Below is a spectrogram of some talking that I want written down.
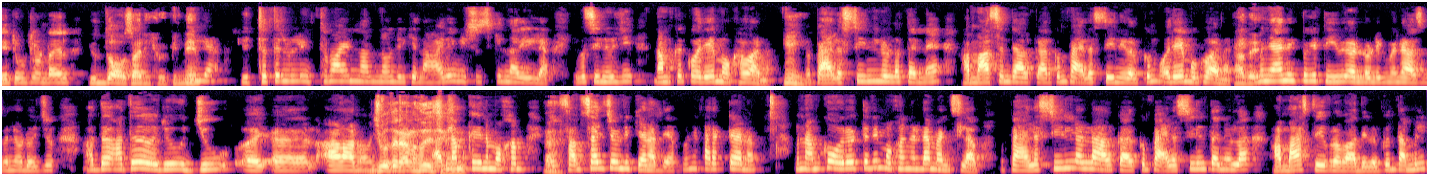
ഏറ്റുമുട്ടലുണ്ടായാൽ യുദ്ധം അവസാനിക്കും പിന്നെ ഇല്ല. യുദ്ധത്തിനുള്ള യുദ്ധമായി നടന്നുകൊണ്ടിരിക്കുന്ന ആരെയും വിശ്വസിക്കുന്ന അറിയില്ല. ഇപ്പൊ സിനുജി നമുക്കൊക്കെ ഒരേ മുഖമാണ്. പാലസ്തീനിലുള്ള തന്നെ ഹമാസിന്റെ ആൾക്കാർക്കും പാലസ്തീനികൾക്കും ഒരേ മുഖമാണ്. അപ്പൊ ഞാൻ ഇപ്പൊ ടി വി കണ്ടോണ്ടിരിക്കുമ്പോൾ എന്റെ ഹസ്ബൻഡിനോട് ചോദിച്ചു അത് അത് ഒരു ജൂ ആളാണോ? നമുക്ക് ഇതിന്റെ? മുഖം സംസാരിച്ചുകൊണ്ടിരിക്കാൻ സംസാരിച്ചുകൊണ്ടിരിക്കുകയാണ് അദ്ദേഹം. കറക്റ്റ് ആണ് അപ്പൊ നമുക്ക് ഓരോരുത്തരുടെയും മുഖം കണ്ടാൽ മനസ്സിലാവും. പാലസ്തീനിലുള്ള ആൾക്കാർക്കും പാലസ്തീനിൽ തന്നെയുള്ള ഹമാസ് തീവ്രവാദികൾക്കും തമ്മിൽ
